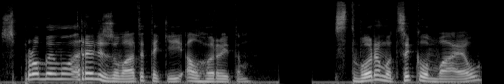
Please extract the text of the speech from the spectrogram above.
Спробуємо реалізувати такий алгоритм. Створимо цикл while.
